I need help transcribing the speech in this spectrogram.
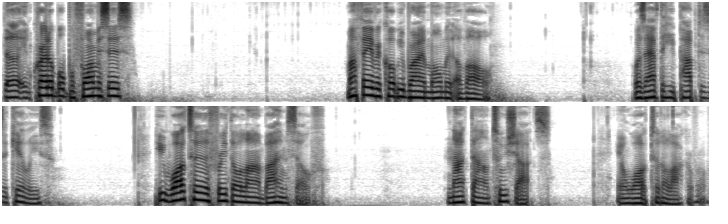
the incredible performances, my favorite Kobe Bryant moment of all was after he popped his Achilles. He walked to the free throw line by himself, knocked down two shots, and walked to the locker room.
